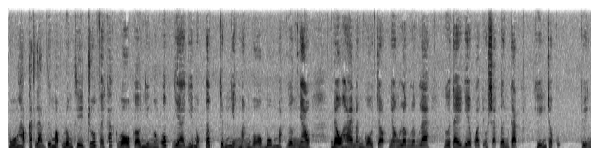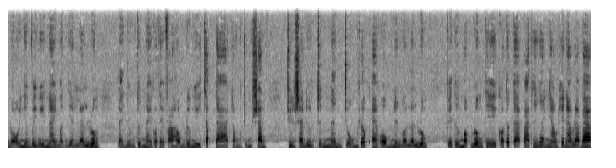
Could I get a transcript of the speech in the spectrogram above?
Muốn học cách làm tướng mộc luân thì trước phải khắc gỗ cỡ như ngón út và dưới một tấc chính những mảnh gỗ bốn mặt gần nhau. Đầu hai mảnh gỗ trọ nhọn lần lần la, ngửa tay gieo qua chỗ sạch bên cạnh, khiến cho chuyển đổi nhưng vì nghĩ này mệnh danh là luân lại nương tướng này có thể phá hỏng đứa nghi chấp tà trong chúng sanh, chuyển sang đường chính nên trốn rất an ổn nên gọi là luân. Về tướng mộc luân thì có tất cả ba thứ khác nhau. Thế nào là ba?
